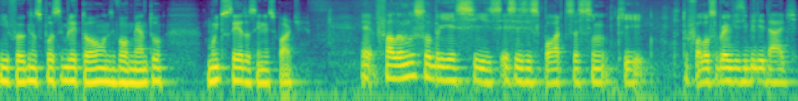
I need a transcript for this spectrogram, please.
e foi o que nos possibilitou um desenvolvimento muito cedo assim no esporte. É, falando sobre esses, esses esportes, assim, que, que tu falou sobre a visibilidade,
